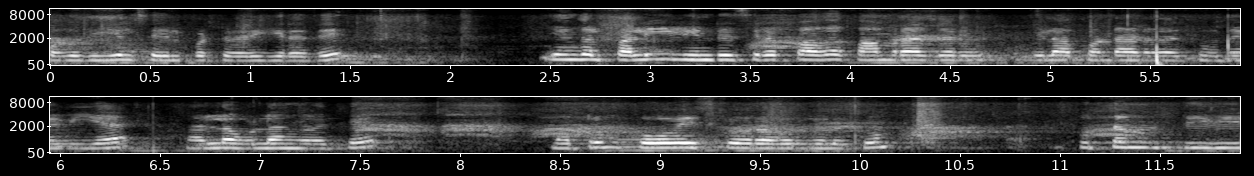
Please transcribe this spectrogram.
பகுதியில் செயல்பட்டு வருகிறது. எங்கள் பள்ளியில் இன்று சிறப்பாக காமராஜர் விழா கொண்டாடுறதுக்கு உதவிய நல்ல உள்ளங்களுக்கு மற்றும் கோவை ஸ்டோர் அவர்களுக்கும் புத்தம் டிவி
